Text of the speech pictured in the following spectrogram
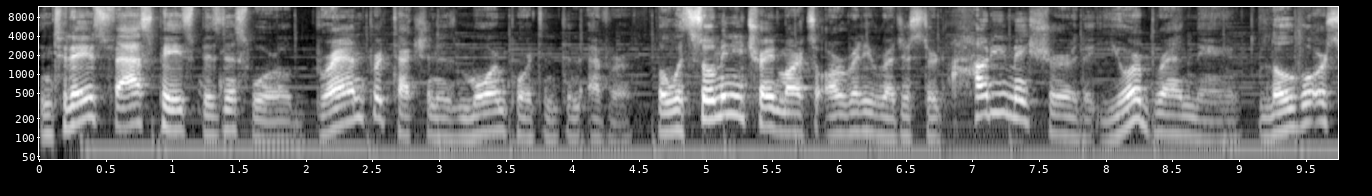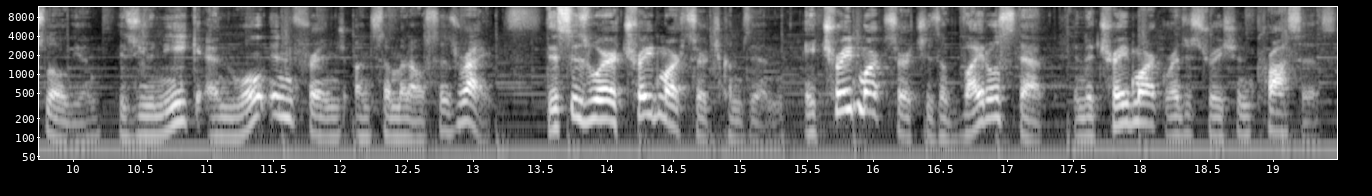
In today's fast-paced business world, brand protection is more important than ever. But with so many trademarks already registered, how do you make sure that your brand name, logo, or slogan is unique and won't infringe on someone else's rights? This is where a trademark search comes in. A trademark search is a vital step in the trademark registration process.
